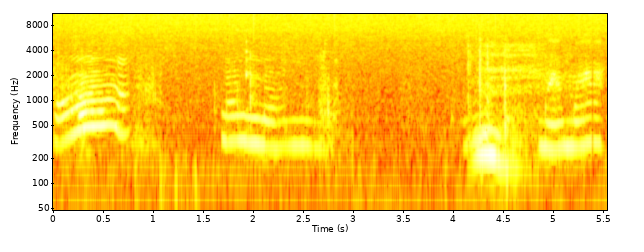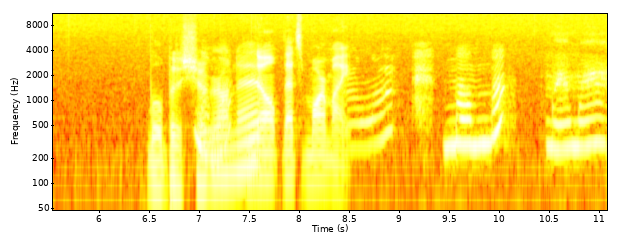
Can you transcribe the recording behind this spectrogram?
Mama. A little bit of sugar on that. Nope, that's Marmite. Mama. Mama. Mama.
